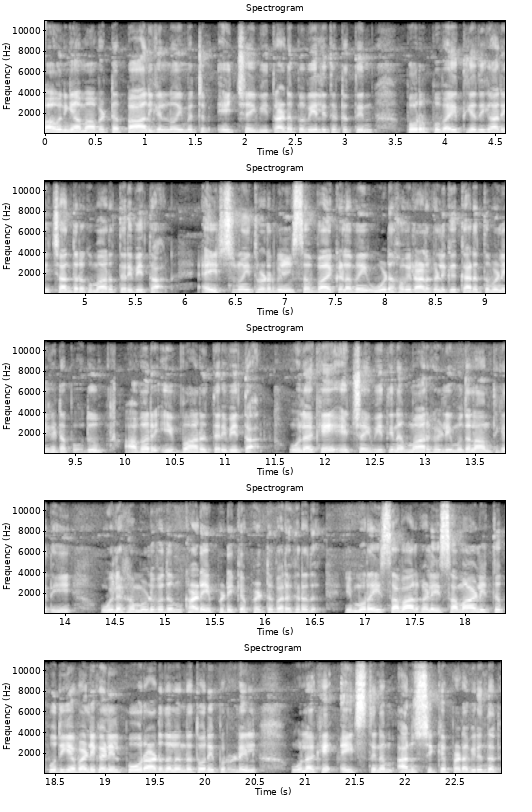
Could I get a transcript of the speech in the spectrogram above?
வவுனியா மாவட்ட பாலியல் நோய் மற்றும் எச்ஐவி தடுப்பு வேலை திட்டத்தின் பொறுப்பு வைத்திய அதிகாரி சந்திரகுமார் தெரிவித்தார். எய்ட்ஸ் நோய் தொடர்பில் செவ்வாய்க்கிழமை ஊடகவியலாளர்களுக்கு கருத்து வெளியிட்ட போது அவர் இவ்வாறு தெரிவித்தார். உலகே எச்ஐவி தினம் மார்கழி முதலாம் தேதி உலகம் முழுவதும் கடைபிடிக்கப்பட்டு வருகிறது. இம்முறை சவால்களை சமாளித்து புதிய வழிகளில் போராடுதல் என்ற துணைப்பொருளில் உலக எய்ட்ஸ் தினம் அனுஷ்டிக்கப்படவிருந்தது.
